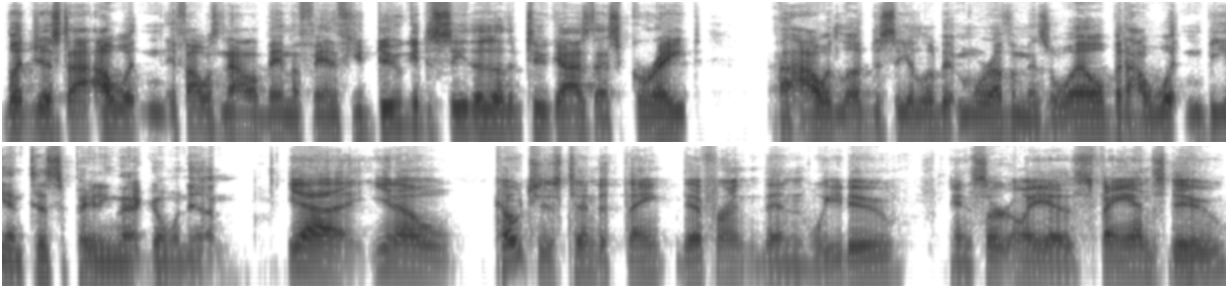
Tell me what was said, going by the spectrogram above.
but just I, I, wouldn't if I was an Alabama fan. If you do get to see those other two guys, that's great. Uh, I would love to see a little bit more of them as well, but I wouldn't be anticipating that going in. Yeah, you know, coaches tend to think different than we do, and certainly as fans do.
